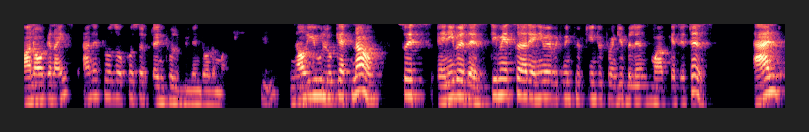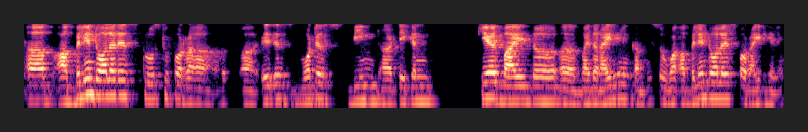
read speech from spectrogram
unorganized, and it was of course a 10 12 billion dollar market. Mm-hmm. Now you look at now, so it's anywhere the estimates are anywhere between 15 to 20 billion market it is. And uh, a billion dollar is close to for uh, uh, is what is being uh, taken care by the uh, by the ride hailing company. So a billion dollars for ride hailing.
